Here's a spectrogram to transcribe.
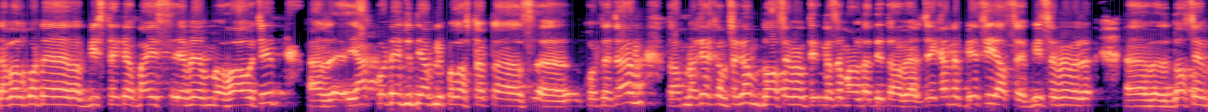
ডাবল কোটে বিশ থেকে বাইশ এম হওয়া উচিত। আর এক কোটে যদি আপনি প্লাস্টারটা করতে চান, তো আপনাকে কমসে কম দশ এম এম থিকনেসে মালটা দিতে হবে। আর যেখানে বেশি আছে, বিশ এম এম এর দশ এম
